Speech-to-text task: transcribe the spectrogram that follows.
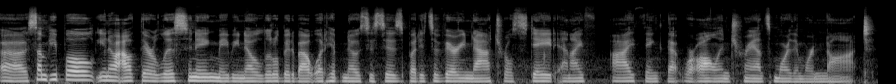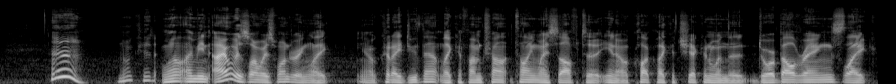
uh, some people, you know, out there listening, maybe know a little bit about what hypnosis is, but it's a very natural state, and I I think that we're all in trance more than we're not. No kidding. Well, I mean, I was always wondering, like, you know, could I do that? Like, if I'm tr- telling myself to, you know, cluck like a chicken when the doorbell rings, like,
